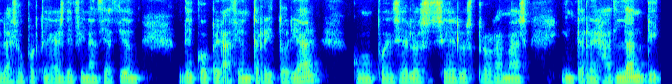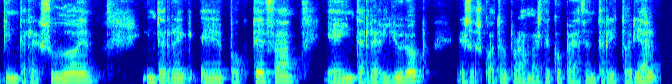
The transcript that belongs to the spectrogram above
las oportunidades de financiación de cooperación territorial, como pueden ser los, programas Interreg Atlantic, Interreg Sudoe, Interreg eh, POCTEFA e Interreg Europe, estos cuatro programas de cooperación territorial,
